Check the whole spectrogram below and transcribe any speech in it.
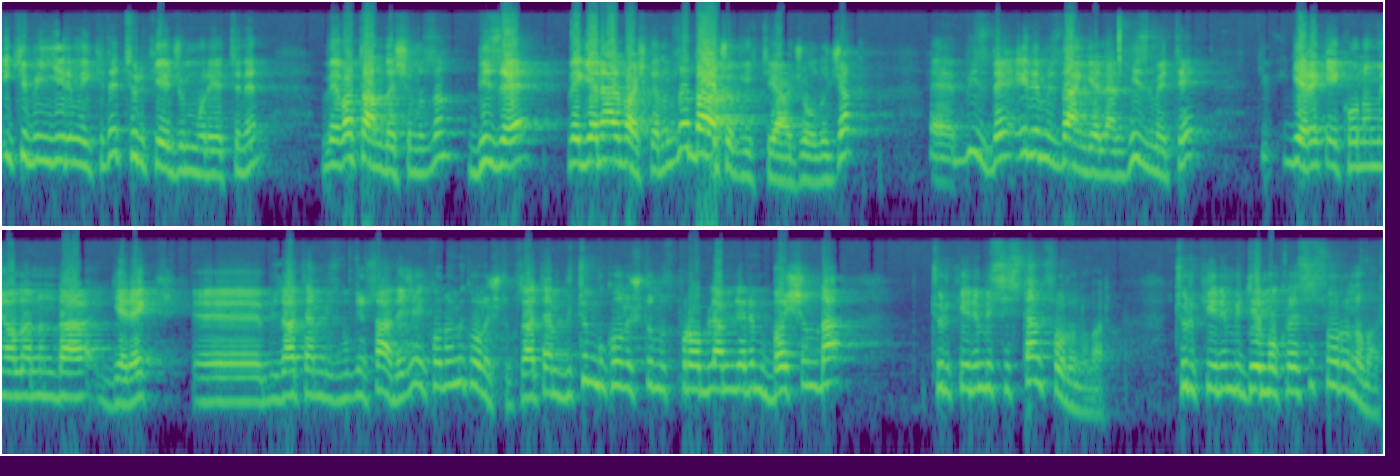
2022'de Türkiye Cumhuriyeti'nin ve vatandaşımızın bize ve genel başkanımıza daha çok ihtiyacı olacak. Ee, biz de elimizden gelen hizmeti gerek ekonomi alanında gerek e, zaten biz bugün sadece ekonomi konuştuk. Zaten bütün bu konuştuğumuz problemlerin başında Türkiye'nin bir sistem sorunu var. Türkiye'nin bir demokrasi sorunu var.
